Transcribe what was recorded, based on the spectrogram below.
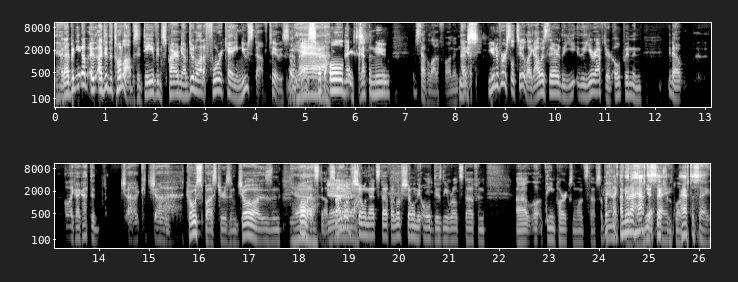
yeah. and I've been, you know, I did the total opposite. Dave inspired me. I'm doing a lot of 4K new stuff too. So, yeah. nice. I got the old, nice. I got the new. I just have a lot of fun. And nice. Universal too. Like I was there the the year after it opened, and you know, like I got the uh, uh, Ghostbusters and Jaws and yeah. all that stuff. Yeah. So I love showing that stuff. I love showing the old Disney World stuff and uh, theme parks and all that stuff. So, but yeah. I mean, I have to yeah, say, I have to say,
